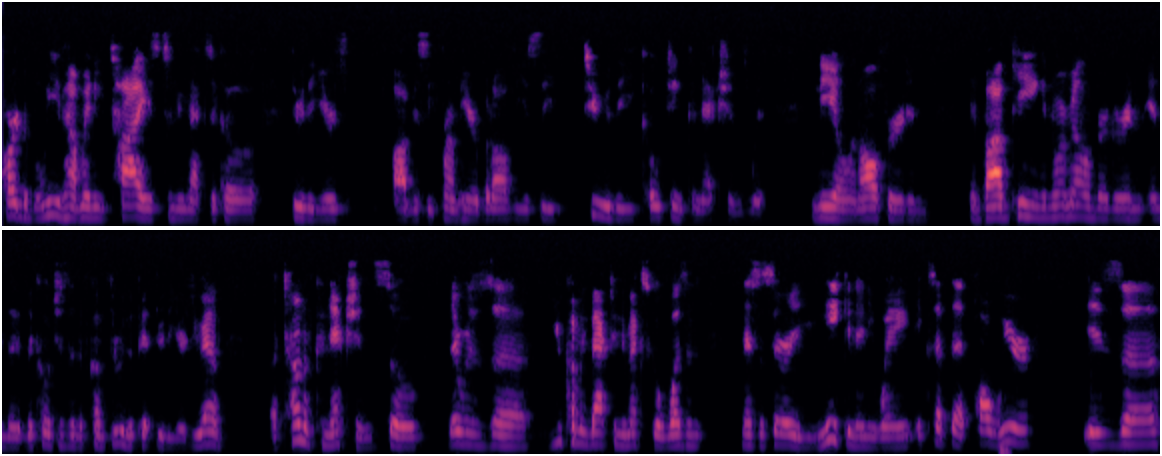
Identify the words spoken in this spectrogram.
hard to believe how many ties to New Mexico through the years, obviously from here, but obviously to the coaching connections with Neal and Alford and, and Bob King and Norm Ellenberger and, and the, the coaches that have come through the pit through the years. You have a ton of connections. So there was uh, you coming back to New Mexico wasn't necessarily unique in any way, except that Paul Weir is uh,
